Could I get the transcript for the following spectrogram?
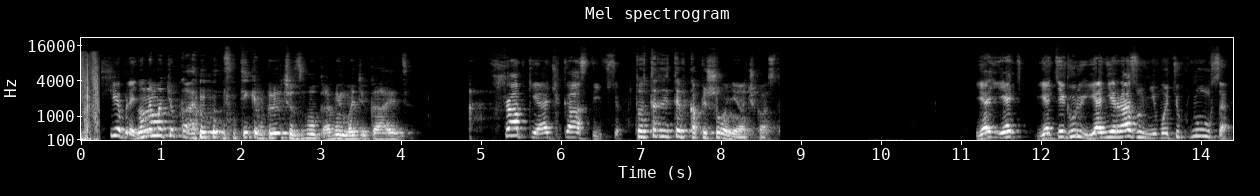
вообще, блядь, Ну не матюкай, ну, тільки включу звук, а він матюкається. в шапке очкастый. Все. То ти, ти в капюшоні очкаст. Я, я, я тебе говорю, я ни разу не матюкнулся,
